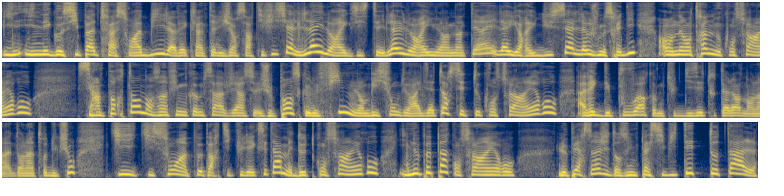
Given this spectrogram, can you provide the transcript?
Il, négocie pas de façon habile avec l'intelligence artificielle. Là, il aurait existé. Là, il aurait eu un intérêt. Là, il aurait eu du sel. Là où je me serais dit, on est en train de me construire un héros. C'est important dans un film comme ça. Je, dire, je pense que le film, l'ambition du réalisateur, c'est de te construire un héros avec des pouvoirs, comme tu le disais tout à l'heure dans l'introduction, qui, qui sont un peu particuliers, etc. Mais de te construire un héros. Il ne peut pas construire un héros. Le personnage est dans une passivité totale.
